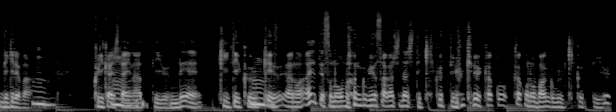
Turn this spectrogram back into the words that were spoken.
できればうん。繰り返したいなっていうんで、聞いていくうんケース、あの、あえてその番組を探し出して聞くっていう過去、過去の番組を聞くっていう。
